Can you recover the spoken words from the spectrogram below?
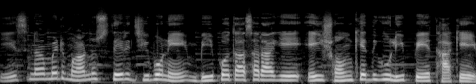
এস নামের মানুষদের জীবনে বিপদ আসার আগে এই সংকেতগুলি পেয়ে থাকে।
